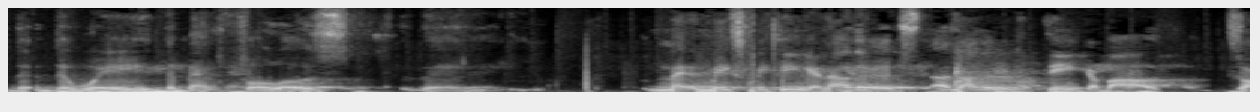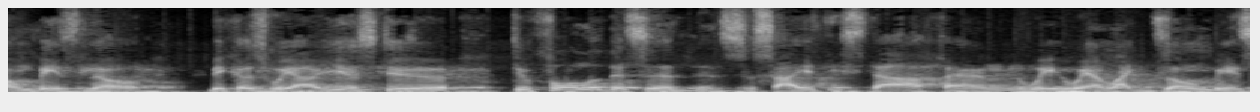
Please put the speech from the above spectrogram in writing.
the, the way the band follows the makes me think another another thing about zombies no because we are used to to follow this uh, the society stuff and we, we are like zombies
